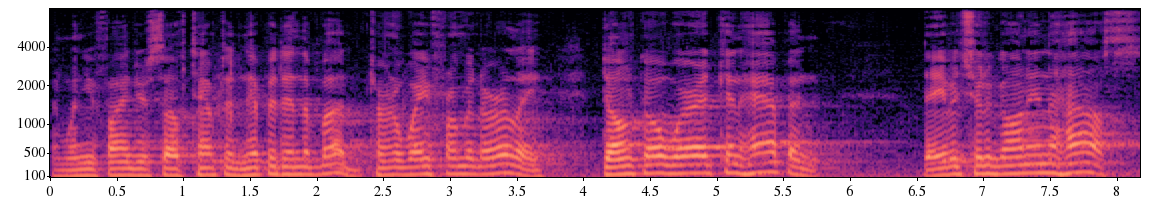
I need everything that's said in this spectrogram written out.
And when you find yourself tempted, nip it in the bud. Turn away from it early. Don't go where it can happen. David should have gone in the house.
